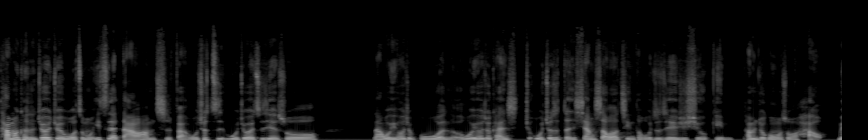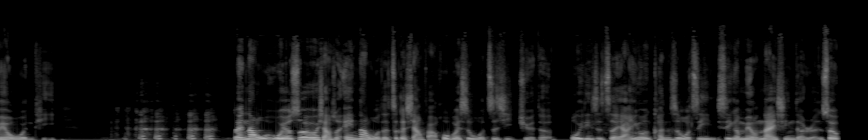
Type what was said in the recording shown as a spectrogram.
他们可能就会觉得我怎么一直在打扰他们吃饭，我就直我就会直接说。那我以后就不问了，我以后就看，就我就是等香烧到尽头，我就直接去修 game。他们就跟我说好，没有问题。对，那我我有时候也会想说，哎，那我的这个想法会不会是我自己觉得不一定是这样？因为可能是我自己是一个没有耐心的人，所以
